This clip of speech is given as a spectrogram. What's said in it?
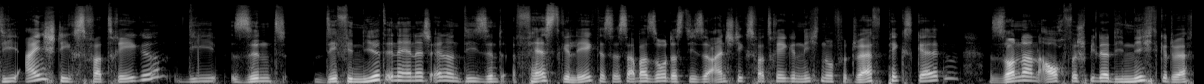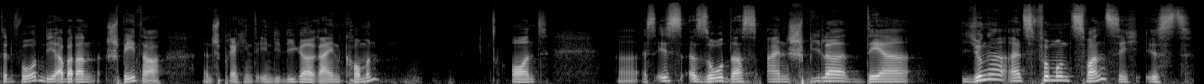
Die Einstiegsverträge, die sind definiert in der NHL und die sind festgelegt. Es ist aber so, dass diese Einstiegsverträge nicht nur für Draft-Picks gelten, sondern auch für Spieler, die nicht gedraftet wurden, die aber dann später entsprechend in die Liga reinkommen. Und äh, es ist so, dass ein Spieler, der jünger als 25 ist,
